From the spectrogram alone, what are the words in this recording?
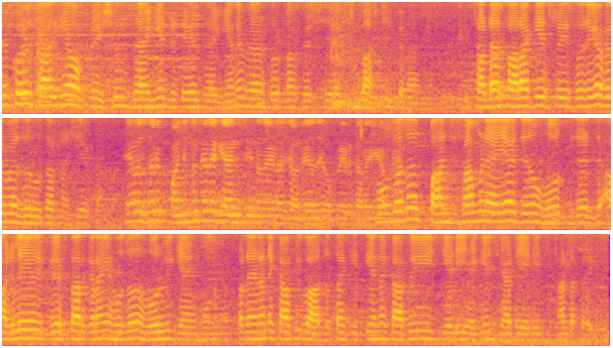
ਦੇਖੋ ਇਹ ਸਾਰੀਆਂ ਆਪਰੇਸ਼ਨਸ ਹੈਗੀਆਂ ਡਿਟੇਲਸ ਹੈਗੀਆਂ ਨੇ ਮੈਂ ਤੁਹਾਡੇ ਨਾਲ ਫਿਰ ਸ਼ੇਅਰ ਬਾਤਚੀਤ ਕਰਾਂਗਾ। ਸਾਡਾ ਸਾਰਾ ਕੇਸ ਟ੍ਰੇਸ ਹੋ ਜਾਏਗਾ ਫਿਰ ਮੈਂ ਜ਼ਰੂਰ ਤੁਹਾਡੇ ਨਾਲ ਸ਼ੇਅਰ ਕਰਾਂਗਾ। ਇਹ ਸਰ ਪੰਜ ਬੰਦੇ ਦਾ ਗੈਂਗ ਸੀ ਇਹਨਾਂ ਦਾ ਜਿਹੜਾ ਚੱਲ ਰਿਹਾ ਸੀ ਆਪਰੇਟ ਕਰ ਰਹੇ ਹੋ ਸਕਦਾ ਪੰਜ ਸਾਹਮਣੇ ਆਏ ਆ ਜਦੋਂ ਹੋਰ ਅਗਲੇ ਗ੍ਰਿਫਤਾਰ ਕਰਾਂਗੇ ਹੋ ਸਕਦਾ ਹੋਰ ਵੀ ਗੈਂਗ ਹੋਣਗੇ ਪਰ ਇਹਨਾਂ ਨੇ ਕਾਫੀ ਵਾਰਦਾਤਾਂ ਕੀਤੀਆਂ ਨੇ ਕਾਫੀ ਜਿਹੜੀ ਹੈਗੀ ਸਾਡੇ ਏਰੀਆ 'ਚ ਠੰਡ ਪਏਗੀ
